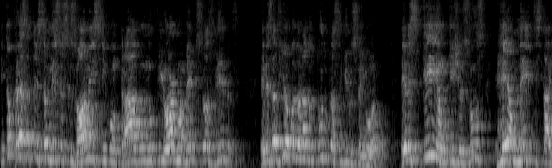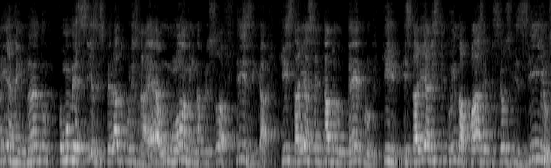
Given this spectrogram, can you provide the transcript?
Então preste atenção nisso, esses homens se encontravam no pior momento de suas vidas. Eles haviam abandonado tudo para seguir o Senhor. Eles criam que Jesus realmente estaria reinando como o Messias esperado por Israel, um homem na pessoa física, que estaria sentado no templo, que estaria instituindo a paz entre seus vizinhos,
